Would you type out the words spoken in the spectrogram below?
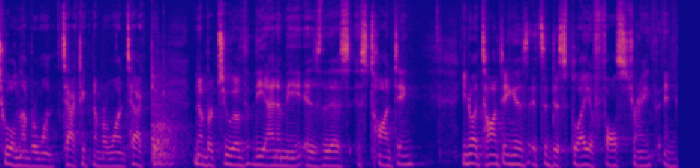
tool number one, tactic number one. Tactic number two of the enemy is this is taunting. You know what taunting is? It's a display of false strength and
